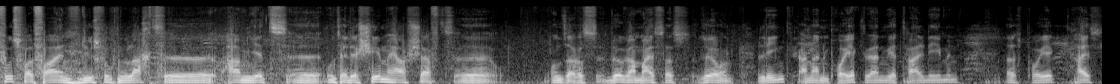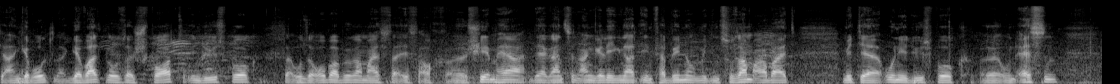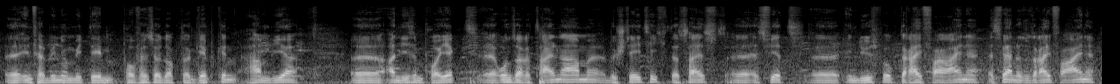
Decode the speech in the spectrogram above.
Fußballverein Duisburg 08 äh, haben jetzt äh, unter der Schirmherrschaft äh, unseres Bürgermeisters Sören Link an einem Projekt werden wir teilnehmen. Das Projekt heißt ja ein gewaltloser Sport in Duisburg. Unser Oberbürgermeister ist auch äh, Schirmherr der ganzen Angelegenheit in Verbindung mit in Zusammenarbeit mit der Uni Duisburg äh, und Essen. Äh, in Verbindung mit dem Professor Dr. Gebken haben wir an diesem Projekt äh, unsere Teilnahme bestätigt. Das heißt, äh, es wird in Duisburg drei Vereine, es werden also drei Vereine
